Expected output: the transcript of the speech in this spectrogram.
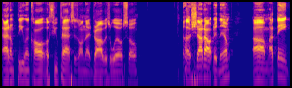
Adam Thielen called a few passes on that drive as well. So, uh, shout out to them. Um, I think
